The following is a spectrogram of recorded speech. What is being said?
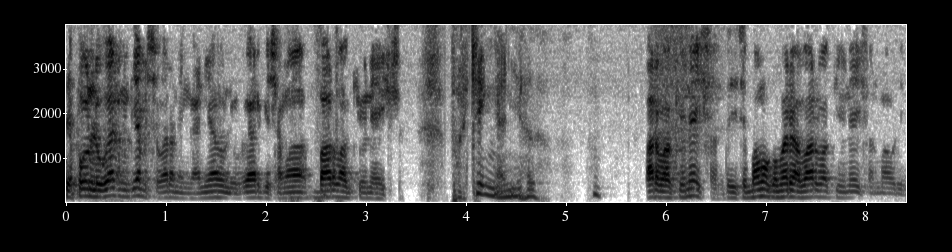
Después un lugar, un día me llevaron engañado a un lugar que llamaba Barbecue Nation. ¿Por qué engañado? Barbecue Nation. Te dicen, vamos a comer a Barbecue Nation, Mauri.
